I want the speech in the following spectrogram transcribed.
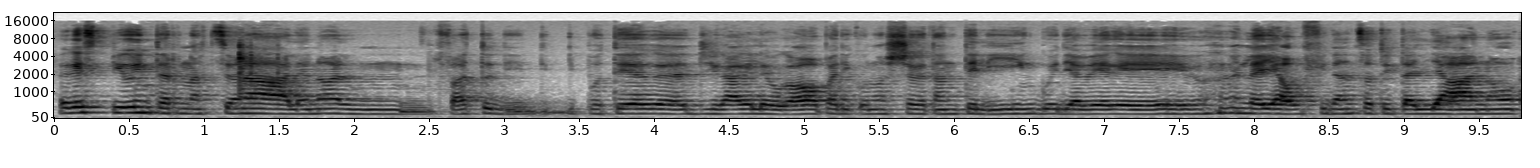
respiro internazionale, no? il, il, fatto di, di, di, poter girare l'Europa, di conoscere tante lingue, di avere, lei ha un fidanzato italiano,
